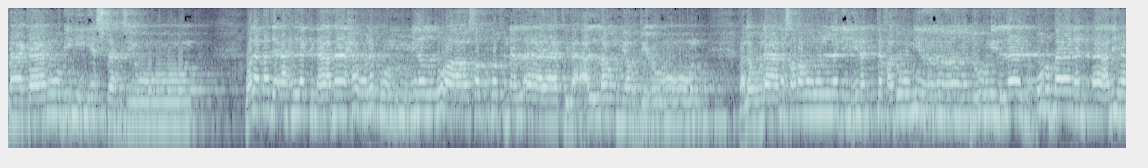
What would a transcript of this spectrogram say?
ما كانوا به يستهزئون. ولقد أهلكنا ما حولكم من القرى وصرفنا الآيات لعلهم يرجعون. فلولا نصرهم الذين اتخذوا من دون الله قربانا آلهة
